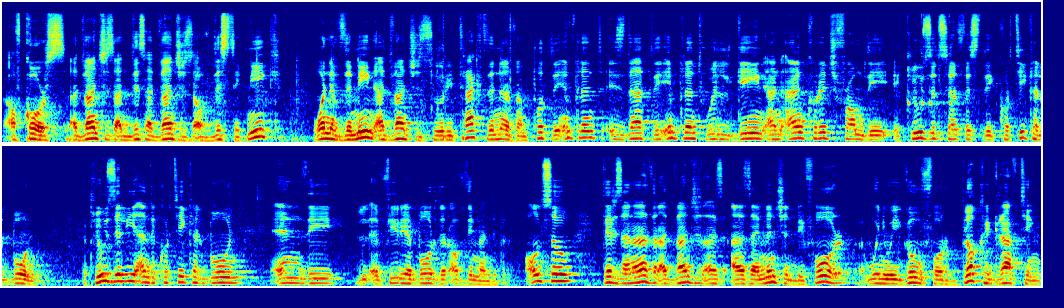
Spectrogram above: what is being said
of course, advantages and disadvantages of this technique. One of the main advantages to retract the nerve and put the implant is that the implant will gain an anchorage from the occlusal surface, the cortical bone, occlusally and the cortical bone in the inferior border of the mandible. Also, there is another advantage, as, as I mentioned before, when we go for block grafting,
